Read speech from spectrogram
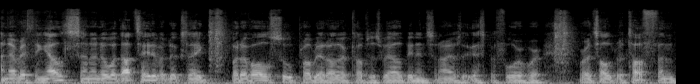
and everything else. And I know what that side of it looks like. But I've also probably at other clubs as well been in scenarios like this before where, where it's ultra tough. And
